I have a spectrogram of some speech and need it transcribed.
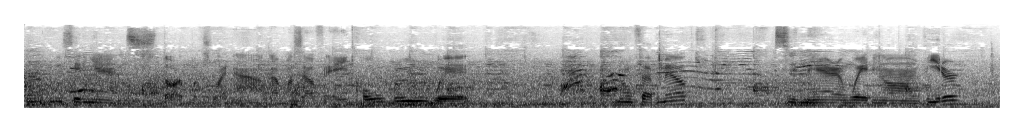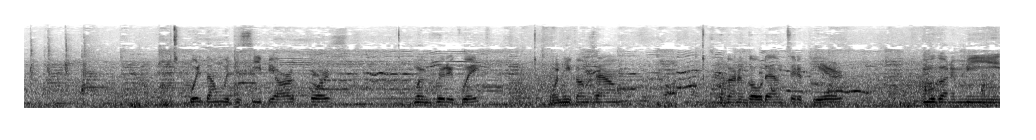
currently sitting at Starbucks right now. Got myself a cold brew with no fat milk. Sitting here and waiting on Peter. We're done with the CPR of course. Went pretty quick. When he comes down, we're gonna go down to the pier and we're gonna meet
